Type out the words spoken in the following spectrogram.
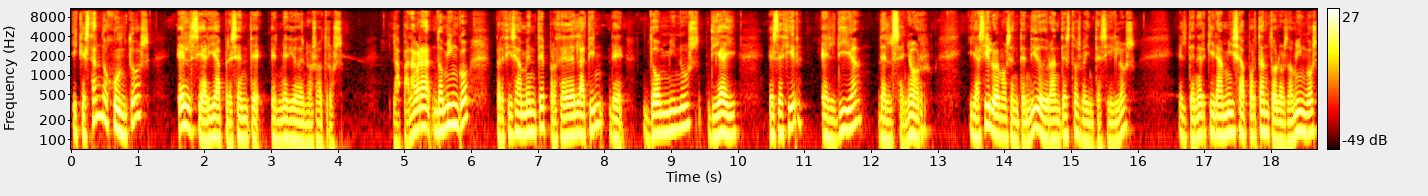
y que estando juntos Él se haría presente en medio de nosotros. La palabra domingo precisamente procede del latín de Dominus Diei, es decir, el día del Señor, y así lo hemos entendido durante estos veinte siglos. El tener que ir a misa, por tanto, los domingos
